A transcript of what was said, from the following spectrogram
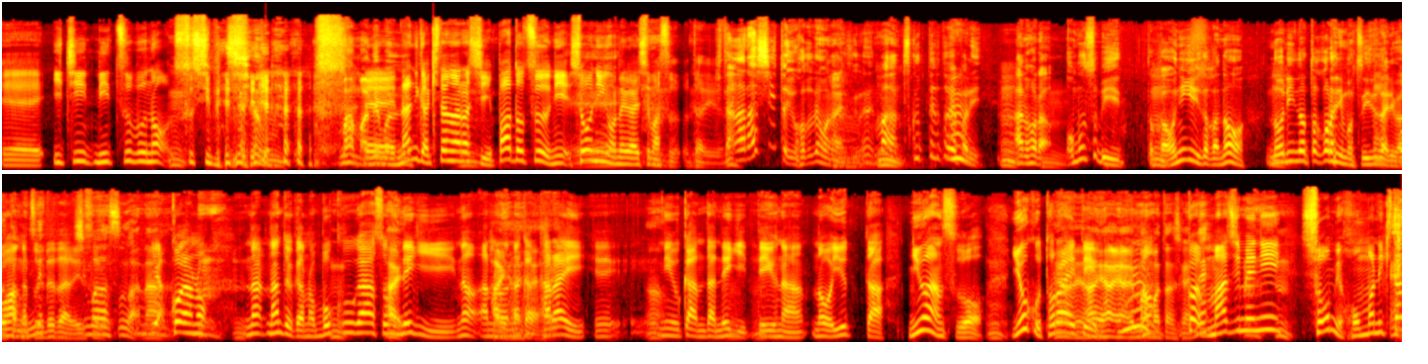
えー、12粒の寿司飯、まあまあでもえー何か汚らしい。パート2に承認お願いします、という。ね汚らしいというほどでもないですけどね、まあ作ってるとやっぱり、あのほら、おむすびとかおにぎりとかの海苔のところにもついてたりは、ご飯がついてたりしますわな。いやこれあの、ななんというかあの僕がそのネギの、あのはいはいはいはい。なんかたらいえーに浮かんだネギっていうふうなのを言ったニュアンスをよく捉えているこれ真面目に正味ほんまに汚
